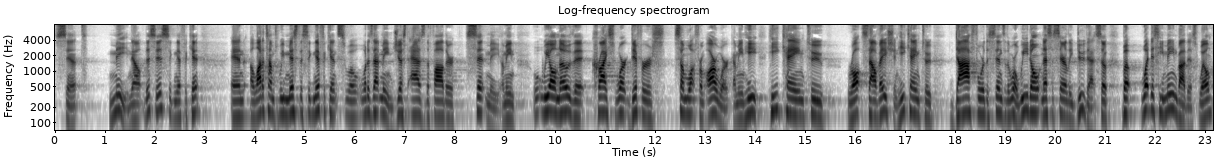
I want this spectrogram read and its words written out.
sent me. Now, this is significant, and a lot of times we miss the significance. Well, what does that mean? Just as the Father sent me. I mean, we all know that Christ's work differs somewhat from our work. I mean, he, he came to wrought salvation, He came to die for the sins of the world. We don't necessarily do that. So, but what does He mean by this? Well,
